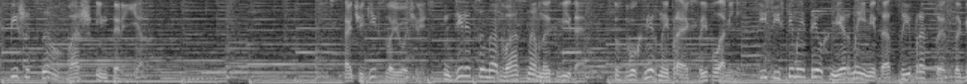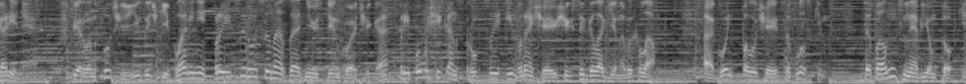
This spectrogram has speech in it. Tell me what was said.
впишется в ваш интерьер. Очаги, в свою очередь, делятся на два основных вида с двухмерной проекцией пламени и системой трехмерной имитации процесса горения. В первом случае язычки пламени проецируются на заднюю стенку очага при помощи конструкции из вращающихся галогеновых ламп. Огонь получается плоским. Дополнительный объем топки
